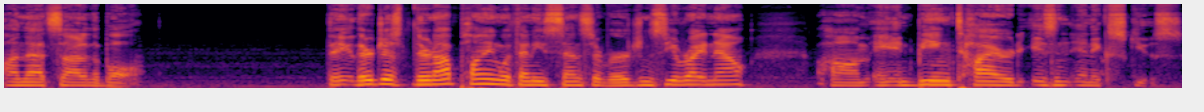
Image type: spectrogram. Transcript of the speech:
on that side of the ball. They they're just they're not playing with any sense of urgency right now, um, and being tired isn't an excuse,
